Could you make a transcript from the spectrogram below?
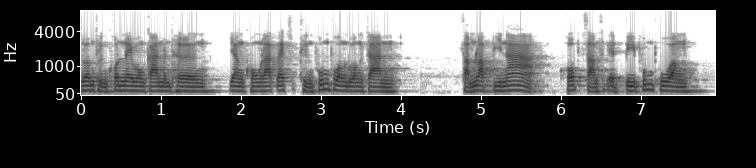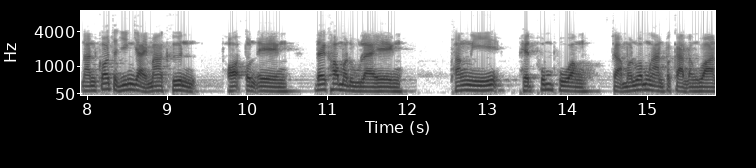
รวมถึงคนในวงการบันเทิง ยังคงรักและคิดถึงพุ่มพวงดวงจันทร์สำหรับปีหน้าครบ 31 ปีพุ่มพวง นั้นก็จะยิ่งใหญ่มากขึ้น เพราะตนเองได้เข้ามาดูแลเอง ทั้งนี้เพชรพุ่มพวงจะมาร่วมงานประกาศรางวัล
